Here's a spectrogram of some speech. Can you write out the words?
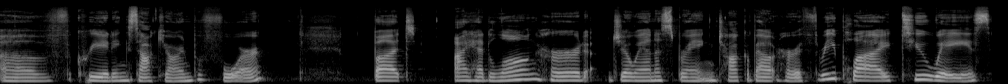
of creating sock yarn before, but I had long heard Joanna Spring talk about her three ply two ways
